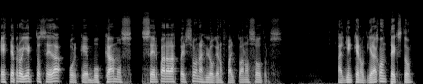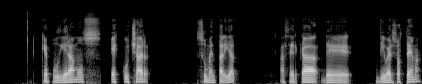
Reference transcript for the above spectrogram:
este proyecto se da porque buscamos ser para las personas lo que nos faltó a nosotros. Alguien que nos diera contexto, que pudiéramos escuchar su mentalidad acerca de diversos temas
